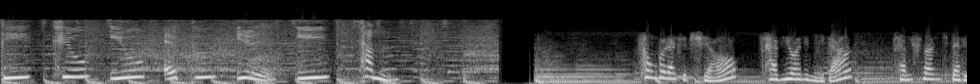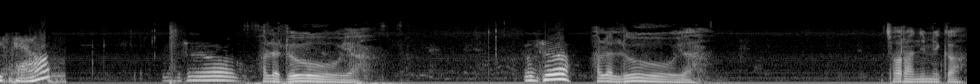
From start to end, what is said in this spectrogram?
D Q U F 1 2 3 성불하십시오. 자비원입니다. 잠시만 기다리세요. 여보세요. 할렐루야. 여보세요. 할렐루야. 절 아닙니까?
